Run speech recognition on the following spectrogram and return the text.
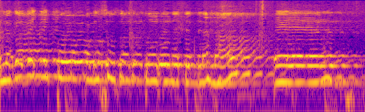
alagaan niyo po yung kalusugan ng todo natin lahat. And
